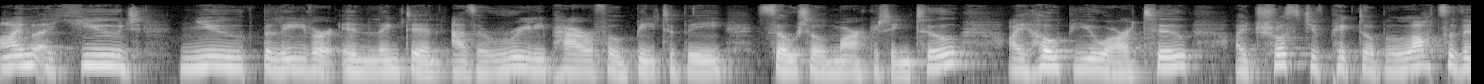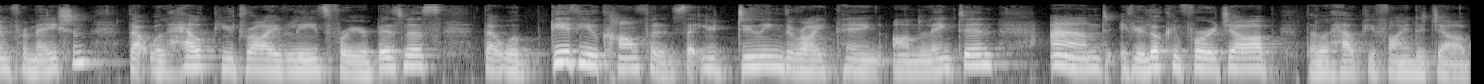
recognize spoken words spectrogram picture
I'm a huge new believer in LinkedIn as a really powerful B2B social marketing tool. I hope you are too. I trust you've picked up lots of information that will help you drive leads for your business, that will give you confidence that you're doing the right thing on LinkedIn. And if you're looking for a job, that'll help you find a job.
